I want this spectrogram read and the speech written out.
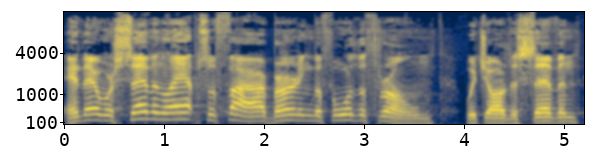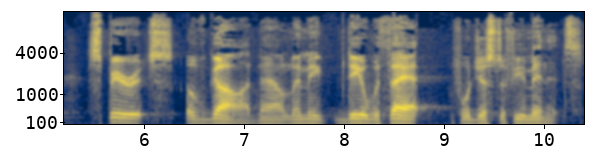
And there were seven lamps of fire burning before the throne, which are the seven spirits of God. Now, let me deal with that for just a few minutes.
